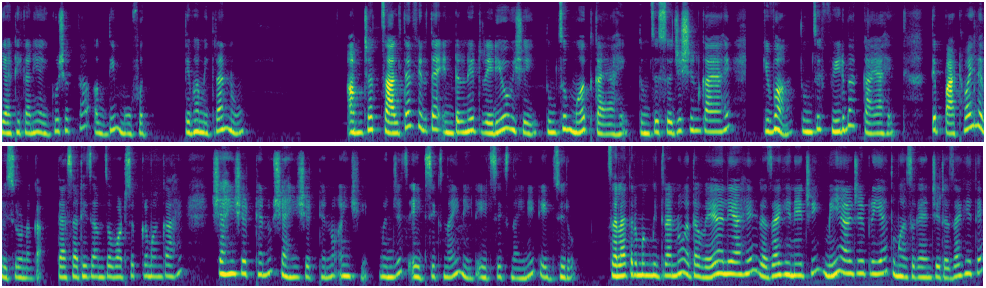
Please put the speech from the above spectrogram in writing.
या ठिकाणी ऐकू शकता अगदी मोफत. तेव्हा मित्रांनो आमच्या चालत्या फिरत्या इंटरनेट रेडिओविषयी तुमचं मत काय आहे? तुमचे सजेशन काय आहे? किंवा तुमचे फीडबॅक काय आहेत ते पाठवायला विसरू नका. त्यासाठीचा आमचा व्हॉट्सअप क्रमांक आहे शहाऐंशी अठ्ठ्याण्णव शहाऐंशी अठ्ठ्याण्णव ऐंशी. म्हणजेच eight six nine eight eight six nine eight eight zero चला तर मग मित्रांनो आता वेळ आली आहे रजा घेण्याची. मी आळजी प्रिया तुम्हा सगळ्यांची रजा घेते.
